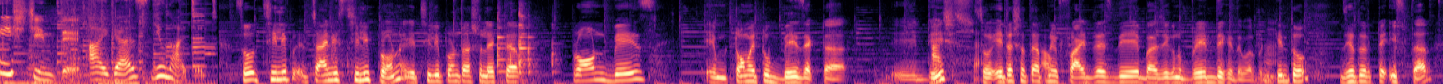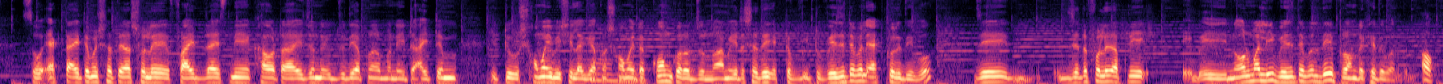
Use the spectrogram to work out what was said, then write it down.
নিশ্চিন্তে। I gas united so chilli Chinese chilli prawn এই চিলি প্রনটা আসলে একটা প্রন বেজ টমেটো বেজ একটা ডিশ আচ্ছা। সো এটার সাথে আপনি ফ্রাইড রাইস দিয়ে বা যে কোনো ব্রেড দিয়ে খেতে পারবেন। কিন্তু যেহেতু একটা ইফতার সো একটা আইটেমের সাথে আসলে ফ্রাইড রাইস নিয়ে খাওয়াটা এই জন্য যদি আপনার মানে এটা আইটেম একটু সময় বেশি লাগে আপনার সময়টা কম করার জন্য আমি এটার সাথে একটা একটু ভেজিটেবল অ্যাড করে দিব যে যেটার ফলে আপনি এই নর্মালি ভেজিটেবল দিয়ে প্রনটা খেতে পারবেন। ওকে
